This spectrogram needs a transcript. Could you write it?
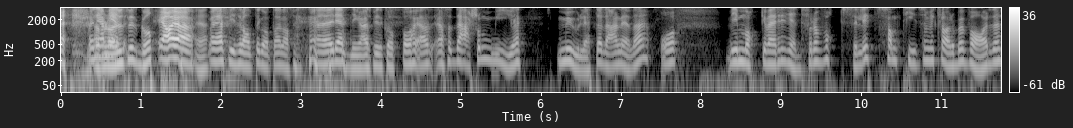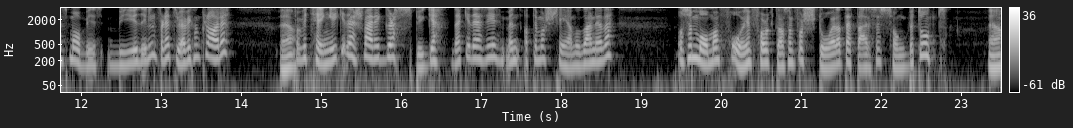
Men ja, for da har du spist godt. ja, ja, Ja. men jeg spiser alltid godt der, altså. Eh, Redninga har jeg spist godt på. Jeg, altså, det er så mye muligheter der nede. Og vi må ikke være redd for å vokse litt, samtidig som vi klarer å bevare den småbyidyllen. For det tror jeg vi kan klare. Ja. For vi trenger ikke det svære glassbygget. Det er ikke det jeg sier. Men at det må skje noe der nede. Og så må man få inn folk da som forstår at dette er sesongbetont. Ja.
